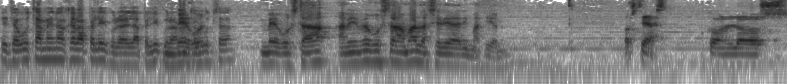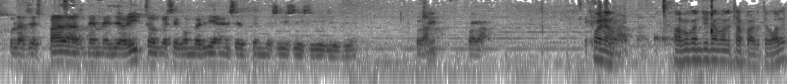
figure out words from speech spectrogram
si te gusta menos que la película y la película Me no te gu- gusta, me gustaba, a mí me gustaba más la serie de animación. Hostias, con los con las espadas de meteorito que se convertían en serpientes, sí, sí, sí, sí, sí. Hola, Sí. hola. Bueno, vamos a continuar con esta parte, ¿vale?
